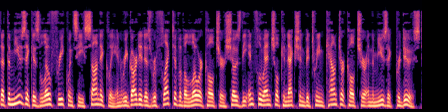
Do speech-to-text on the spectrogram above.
That the music is low frequency sonically and regarded as reflective of a lower culture shows the influential connection between counterculture and the music produced.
